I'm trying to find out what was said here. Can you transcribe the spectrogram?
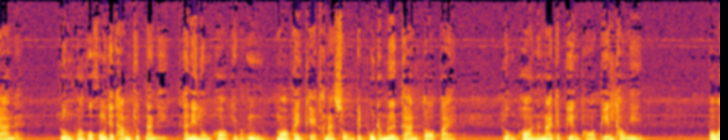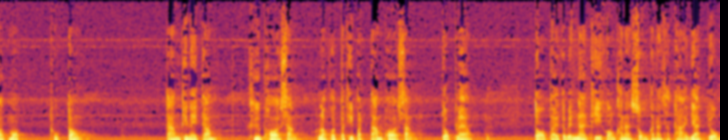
การเนี่ย หลวงพ่อก็คงจะทำจุดนั้นอีก อันนี้หลวงพ่อคิดว่าอืมมอบให้แก่คณะสงฆ์เป็นผู้ดำเนินการต่อไป หลวงพ่อนั้นน่าจะเพียงพอเพียงเท่านี้ เพราะว่าเหมาะถูกต้อง ตามที่ในกรรม คือพ่อสั่ง เราก็ปฏิบัติตามพ่อสั่งจบแล้ว ต่อไปก็เป็นหน้าที่ของคณะสงฆ์คณะสัตยาญาติโยม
